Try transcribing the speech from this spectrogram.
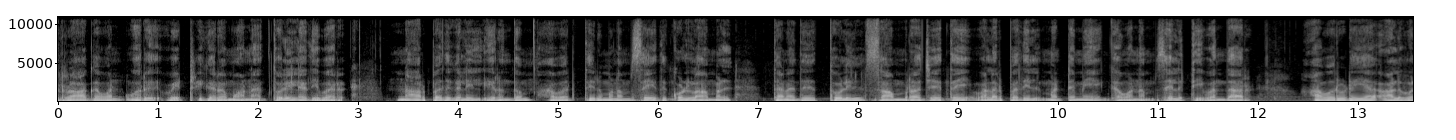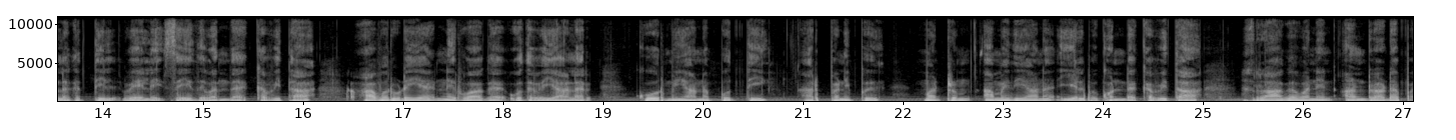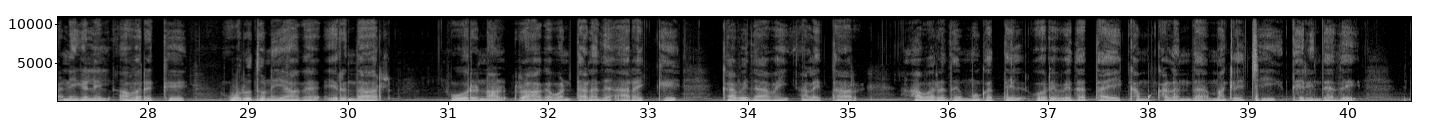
ராகவன் ஒரு வெற்றிகரமான தொழிலதிபர். நாற்பதுகளில் இருந்தும் அவர் திருமணம் செய்து கொள்ளாமல் தனது தொழில் சாம்ராஜ்யத்தை வளர்ப்பதில் மட்டுமே கவனம் செலுத்தி வந்தார். அவருடைய அலுவலகத்தில் வேலை செய்து வந்த கவிதா அவருடைய நிர்வாக உதவியாளர். கூர்மையான புத்தி, அர்ப்பணிப்பு மற்றும் அமைதியான இயல்பு கொண்ட கவிதா ராகவனின் அன்றாட பணிகளில் அவருக்கு உறுதுணையாக இருந்தார். ஒரு நாள் ராகவன் தனது அறைக்கு கவிதாவை அழைத்தார். அவரது முகத்தில் ஒருவித தயக்கம் கலந்த மகிழ்ச்சி தெரிந்தது.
